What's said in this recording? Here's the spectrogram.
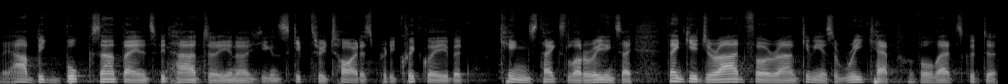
They are big books, aren't they? And it's a bit hard to, you know, you can skip through Titus pretty quickly, but Kings takes a lot of reading. So thank you, Gerard, for uh, giving us a recap of all that. It's good to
